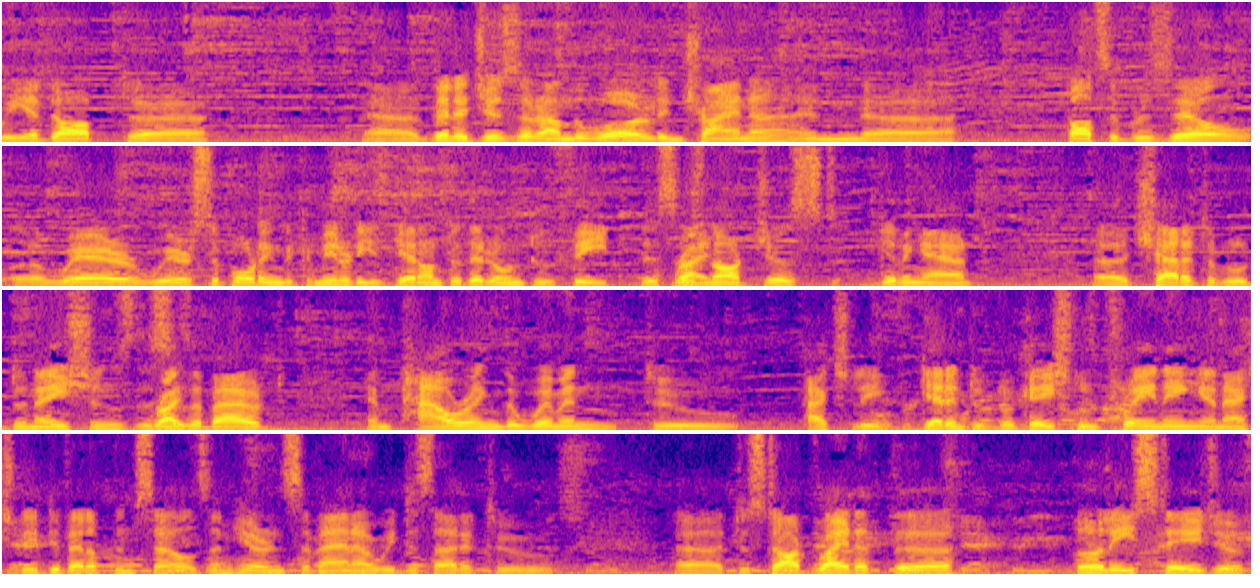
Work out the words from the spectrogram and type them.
we adopt uh, uh, villages around the world in China and uh, parts of Brazil, uh, where we're supporting the communities get onto their own two feet. This Right. is not just giving out uh, charitable donations. This Right. is about empowering the women to actually get into vocational training and actually develop themselves. And here in Savannah, we decided to uh, to start right at the early stage of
